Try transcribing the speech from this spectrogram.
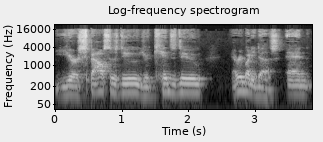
your spouses do, your kids do Everybody does. And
